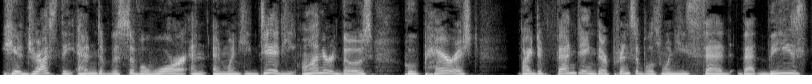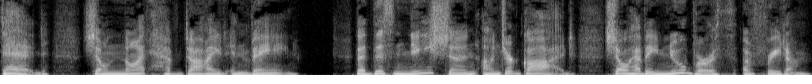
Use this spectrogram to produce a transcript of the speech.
he addressed the end of the Civil War. And, and when he did, he honored those who perished by defending their principles when he said that these dead shall not have died in vain, that this nation under God shall have a new birth of freedom,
